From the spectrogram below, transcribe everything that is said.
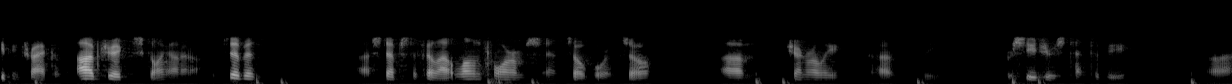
keeping track of objects, going on and off exhibit, uh, steps to fill out loan forms, and so forth. So um, generally, uh, procedures tend to be uh,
